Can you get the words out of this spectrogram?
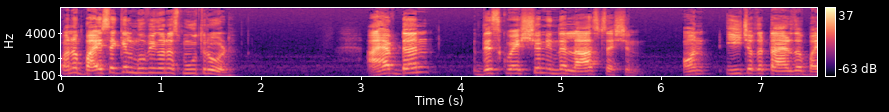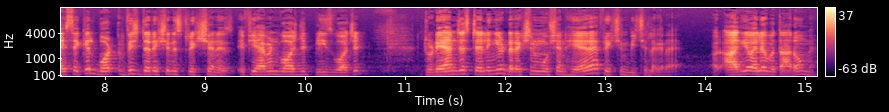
on a bicycle moving on a smooth road? I have done this question in the last session on each of the tires of bicycle what which direction is friction is. If you haven't watched it please watch it. Today i'm just telling you direction motion here hai friction piche lag raha hai aur aage wale bata raha hu main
